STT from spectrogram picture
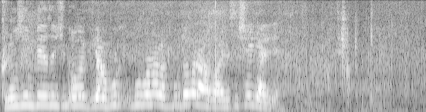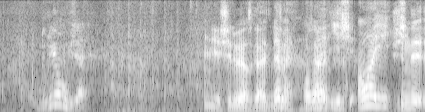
Kırmızının beyazın için olabilir. Ya bu, bu bana bak burada var abi aynısı şey geldi. Duruyor mu güzel? Yeşil beyaz gayet Değil güzel. mi? O zaman Gayet yeşil ama ye- Şimdi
